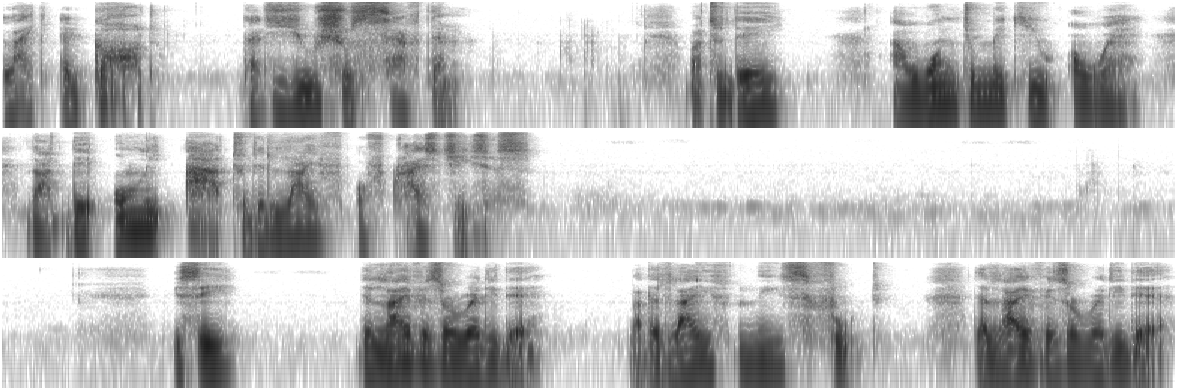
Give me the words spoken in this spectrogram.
like a God that you should serve them. But today, I want to make you aware that they only add to the life of Christ Jesus. You see, the life is already there, but the life needs food. The life is already there.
